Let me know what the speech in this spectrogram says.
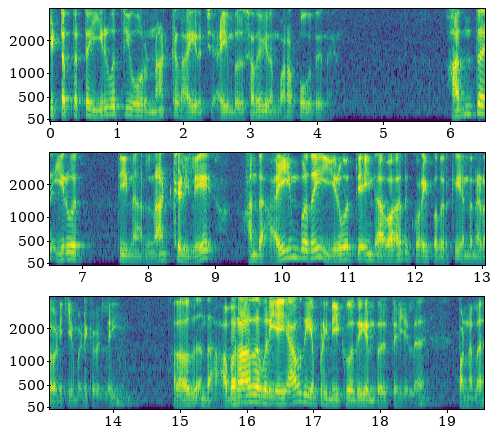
கிட்டத்தட்ட இருபத்தி ஓரு நாட்கள் ஆயிருச்சு. ஐம்பது சதவீதம் வரப்போகுதுன்னு. அந்த இருபத்தி நாலு நாட்களிலே அந்த ஐம்பதை இருபத்தி ஐந்தாவது குறைப்பதற்கு எந்த நடவடிக்கையும் எடுக்கவில்லை. அதாவது அந்த அபராத வரியையாவது எப்படி நீக்குவது என்பது தெரியல பண்ணலை.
